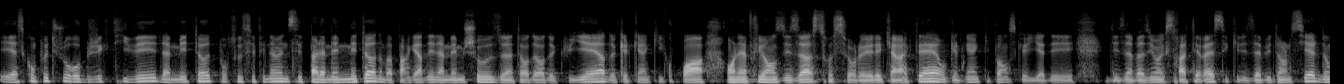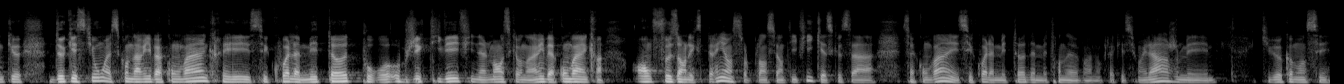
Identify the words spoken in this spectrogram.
Et est-ce qu'on peut toujours objectiver la méthode pour tous ces phénomènes? C'est pas la même méthode. On va pas regarder la même chose d'un tordeur de cuillère, de quelqu'un qui croit en l'influence des astres sur les, caractères, ou quelqu'un qui pense qu'il y a des, invasions extraterrestres et qui les a vues dans le ciel. Donc euh, deux questions est-ce qu'on arrive à convaincre et c'est quoi la méthode pour objectiver finalement? Est-ce qu'on arrive à convaincre en faisant l'expérience sur le plan scientifique Est-ce que ça, ça convainc Et c'est quoi la méthode à mettre en œuvre? Donc la question est large, mais qui veut commencer?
